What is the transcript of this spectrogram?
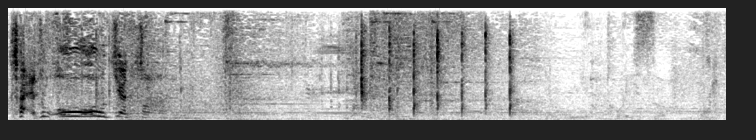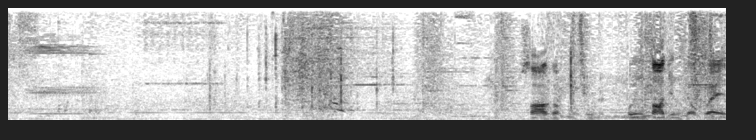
踩住！哦，这操！没有褪色。杀个辅助，不用大惊小怪的。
